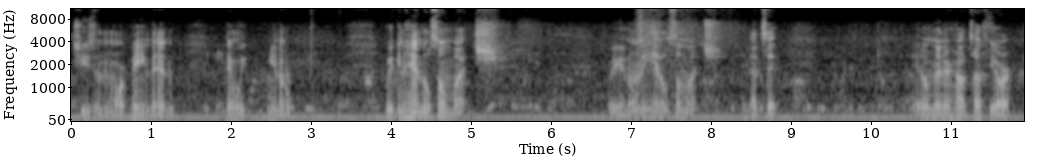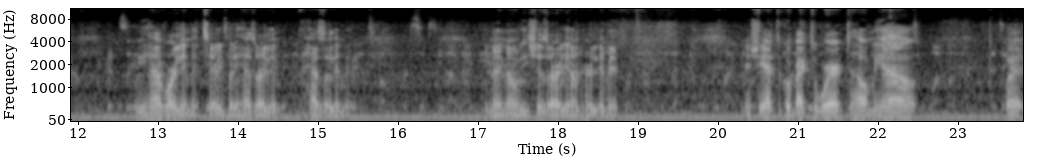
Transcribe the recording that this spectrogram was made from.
she's in more pain than than we, you know, we can handle so much. We can only handle so much. That's it. It don't matter how tough you are. We have our limits. Everybody has our limit. Has a limit. And I know Alicia's already on her limit. And she had to go back to work to help me out. But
